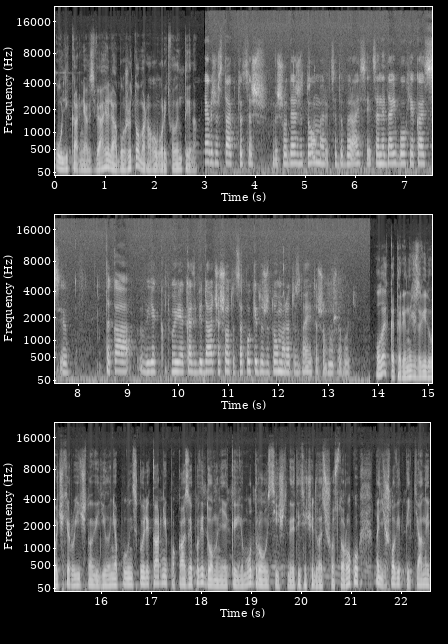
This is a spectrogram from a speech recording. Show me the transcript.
у лікарнях Звягеля або Житомира, говорить Валентина. Як же ж так, то це ж ви що, де Житомир, це добирайся, і це не дай Бог якась е, така, як, ну, якась біда чи що, то це поки до Житомира, то знаєте, що може бути. Олег Катеринич, завідувач хірургічного відділення Пулинської лікарні, показує повідомлення, яке йому 2 січня 2026 року надійшло від Тетяни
